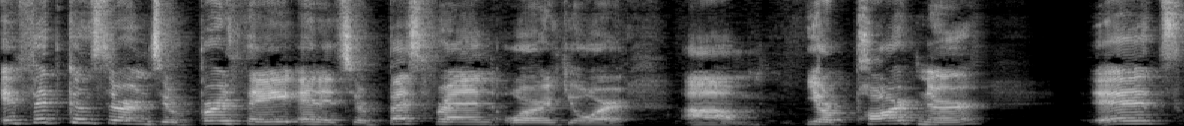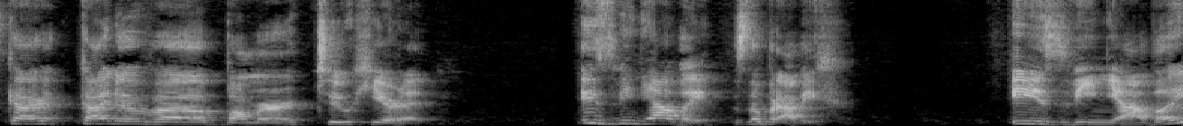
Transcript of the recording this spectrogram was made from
if it concerns your birthday and it's your best friend or your um, your partner, it's kind of a bummer to hear it. Извинявай, забравих. Извинявай,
